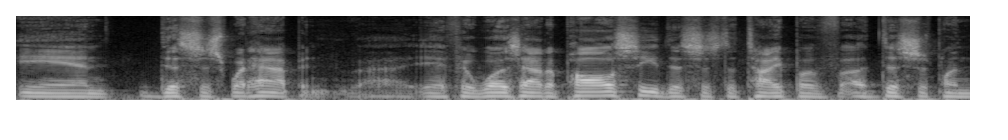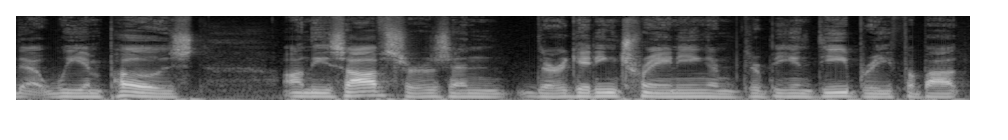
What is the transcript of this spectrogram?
And this is what happened. Uh, if it was out of policy, this is the type of uh, discipline that we imposed on these officers, and they're getting training and they're being debriefed about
